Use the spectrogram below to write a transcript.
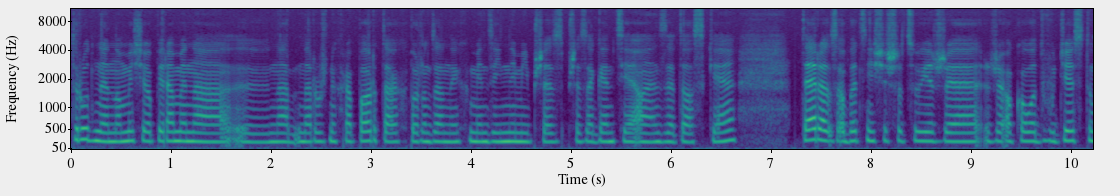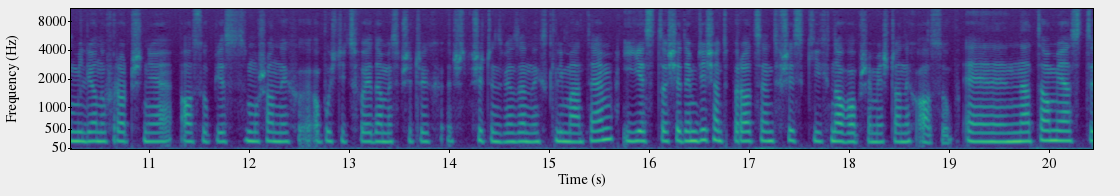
trudne. No my się opieramy na, y, na, na różnych raportach sporządzanych między innymi przez, przez agencje ONZ-owskie. Teraz obecnie się szacuje, że, że około 20 milionów rocznie osób jest zmuszonych opuścić swoje domy z przyczyn, z przyczyn związanych z klimatem i jest to 70% wszystkich nowo przemieszczonych osób. E, natomiast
